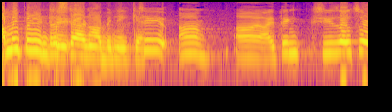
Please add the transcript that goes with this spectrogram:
അമ്മ ഇപ്പോഴും ഇൻട്രസ്റ്റ് ആണോ അഭിനയിക്കാൻ? I think she's also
